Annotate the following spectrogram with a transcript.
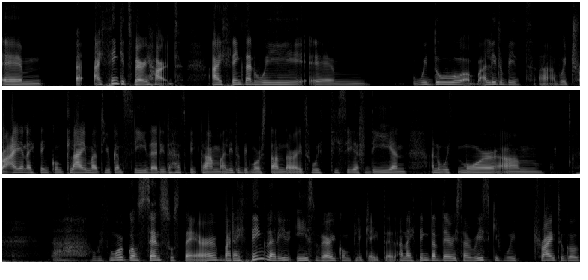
Um, I think it's very hard. I think that we um, we do a little bit, uh, we try, and I think on climate you can see that it has become a little bit more standardized with TCFD and, and with more. Um, uh, with more consensus there, but I think that it is very complicated, and I think that there is a risk if we try to go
